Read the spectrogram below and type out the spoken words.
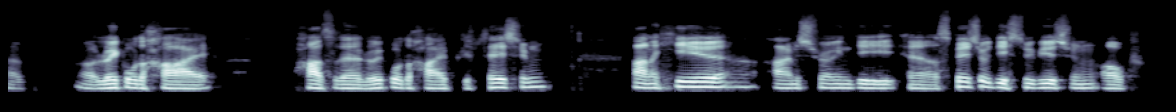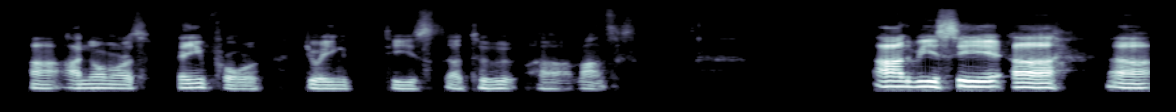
uh, record high, has the record high precipitation. And here I'm showing the uh, spatial distribution of uh, anomalous rainfall during these uh, two uh, months. And we see uh, uh,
